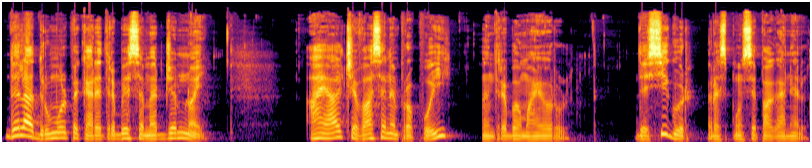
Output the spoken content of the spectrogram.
de la drumul pe care trebuie să mergem noi. Ai altceva să ne propui? întrebă maiorul. Desigur, răspunse Paganel.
